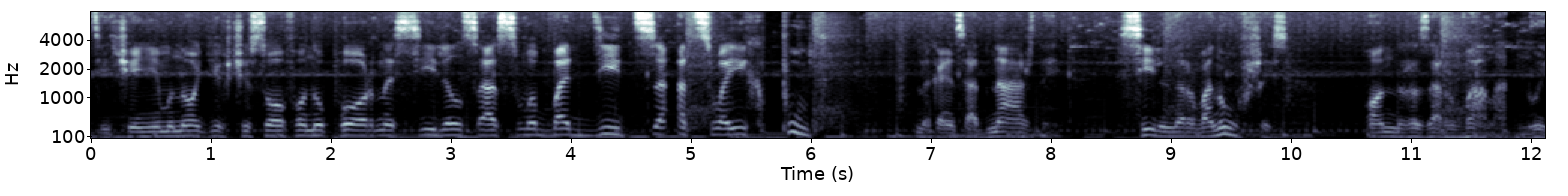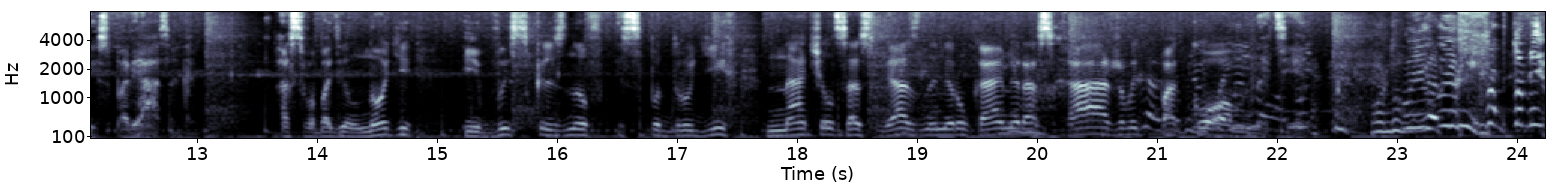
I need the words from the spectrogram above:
в течение многих часов он упорно силился освободиться от своих пут. Наконец, однажды, сильно рванувшись, он разорвал одну из повязок, освободил ноги и, выскользнув из-под других, начал со связанными руками расхаживать по комнате. Он убьет меня! Щоб тобі...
